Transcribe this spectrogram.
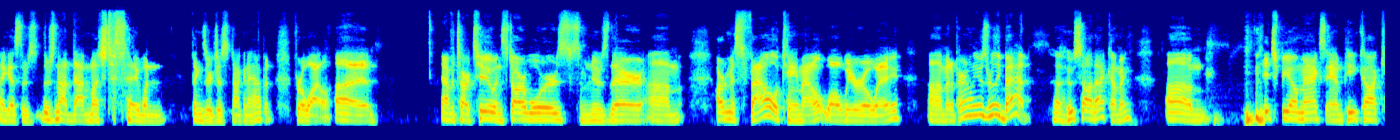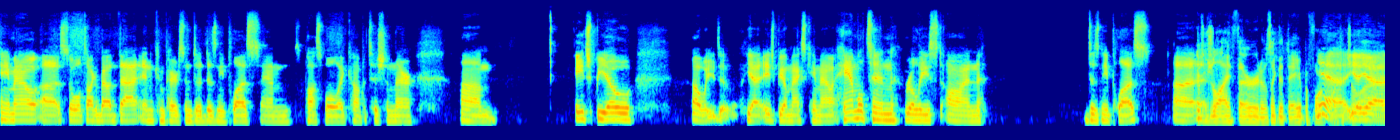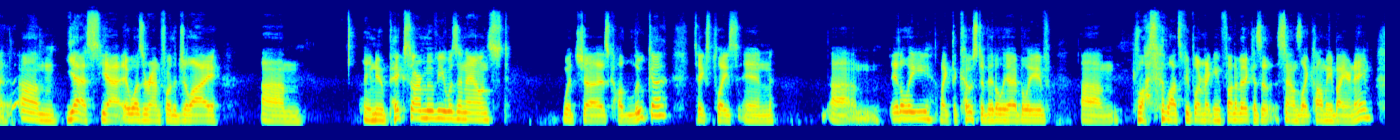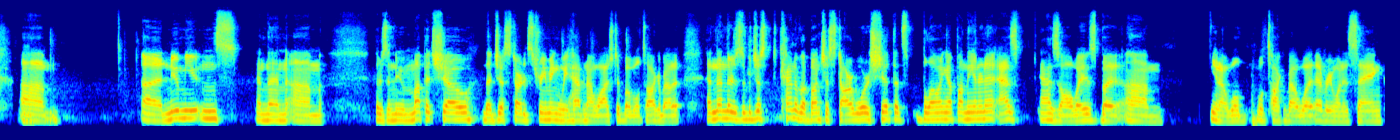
I guess there's there's not that much to say when things are just not going to happen for a while. Uh, Avatar 2 and Star Wars, some news there. Um, Artemis Fowl came out while we were away, um, and apparently it was really bad. Uh, who saw that coming? Um, HBO Max and Peacock came out, uh, so we'll talk about that in comparison to Disney Plus and possible like competition there. Um, HBO, oh we do, yeah, HBO Max came out. Hamilton released on Disney Plus. Uh, It was July 3rd. It was like the day before. yeah, 4th of yeah, yeah. Um, yes, yeah, it was around Fourth of July. Um, a new Pixar movie was announced, which uh, is called Luca. Takes place in um, Italy, like the coast of Italy, I believe. Um, lots, lots of people are making fun of it because it sounds like "Call Me by Your Name." Um, uh, New Mutants, and then um, there's a new Muppet show that just started streaming. We have not watched it, but we'll talk about it. And then there's just kind of a bunch of Star Wars shit that's blowing up on the internet, as as always. But um, you know, we'll we'll talk about what everyone is saying,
